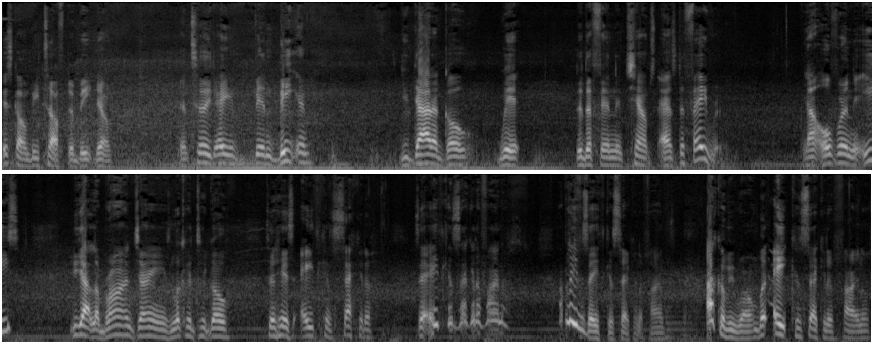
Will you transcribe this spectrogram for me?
it's going to be tough to beat them. Until they've been beaten, you got to go with the defending champs as the favorite. Now, over in the East, you got LeBron James looking to go to his eighth consecutive, is it eighth consecutive finals? I believe it's eighth consecutive finals. I could be wrong, but eight consecutive finals.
